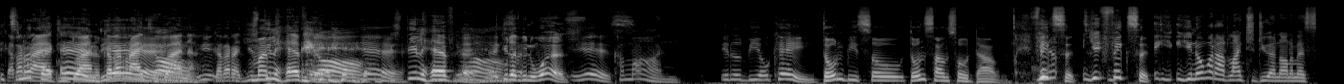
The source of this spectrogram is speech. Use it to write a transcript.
It's not right, the end, cover right, yeah. Ntwana, You- You still have her. Yeah. Yeah. You still have her. Yeah. It could have been worse. Yes. Come on. It'll be okay. Don't be so. Don't sound so down. You Fix know- it. you- Fix it. You know what I'd like to do, Anonymous?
